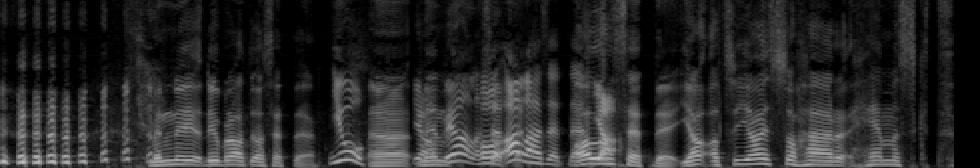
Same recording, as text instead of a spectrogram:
Men eh, det är bra att du har sett det. Jo, Eh, Ja, men vi alla sett alla det. har sett det. alla Ja. har sett det. Ja, alltså jag är så här hemskt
